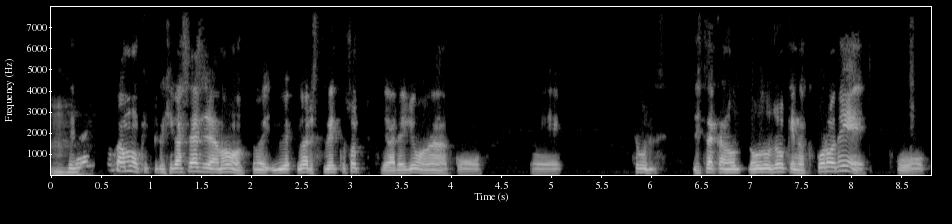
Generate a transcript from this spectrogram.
うんで、。ナイキとかも結局東アジアの、すごい、いわゆるスウェットショップって言われるような、こう、えー、そうです。実際の労働条件のところで、こ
